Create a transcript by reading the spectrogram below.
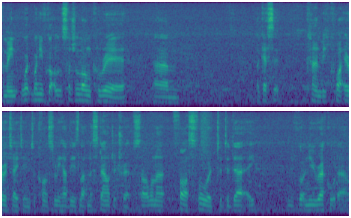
I mean, when you've got such a long career, um, I guess it can be quite irritating to constantly have these like nostalgia trips. So I want to fast forward to today, you've got a new record out.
